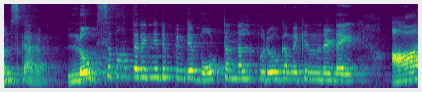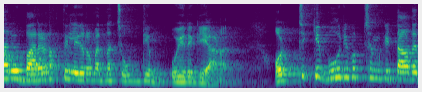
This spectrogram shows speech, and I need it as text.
നമസ്കാരം. ലോക്സഭാ തെരഞ്ഞെടുപ്പിന്റെ വോട്ടെണ്ണൽ പുരോഗമിക്കുന്നതിനിടെ ആര് ഭരണത്തിലേറുമെന്ന ചോദ്യം ഉയരുകയാണ്. ഒറ്റയ്ക്ക് ഭൂരിപക്ഷം കിട്ടാതെ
